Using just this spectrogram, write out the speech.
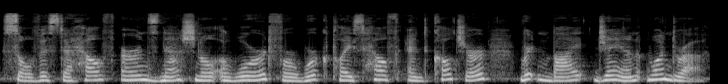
Solvista Health earns National Award for Workplace Health and Culture, written by Jan Wondra.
